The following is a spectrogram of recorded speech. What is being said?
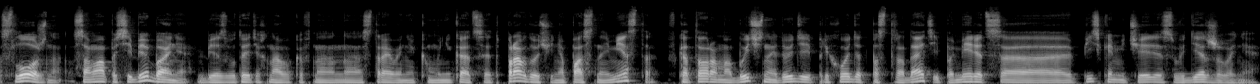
сложно. Сама по себе баня, без вот этих навыков на настраивание коммуникации, это правда очень опасное место, в котором обычно люди приходят пострадать и помериться письками через выдерживание.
